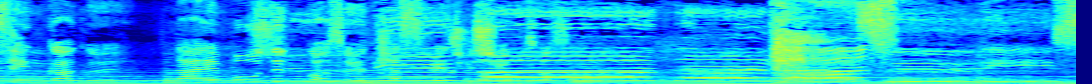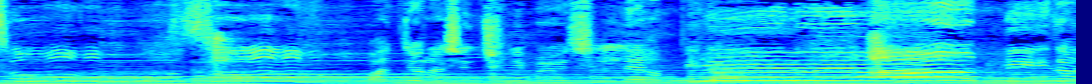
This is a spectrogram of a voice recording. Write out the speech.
생각을 나의 모든 것을 다스려 주시옵소서. 완전하신 주님을 신뢰합니다. 합니다.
